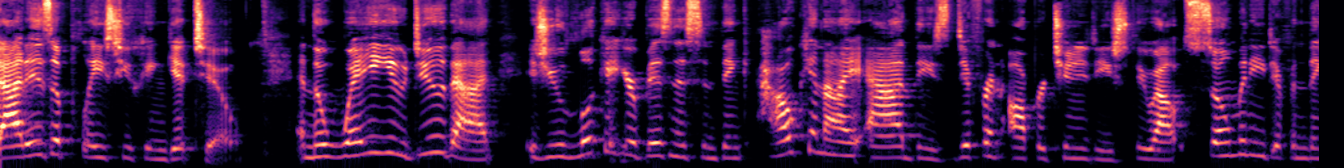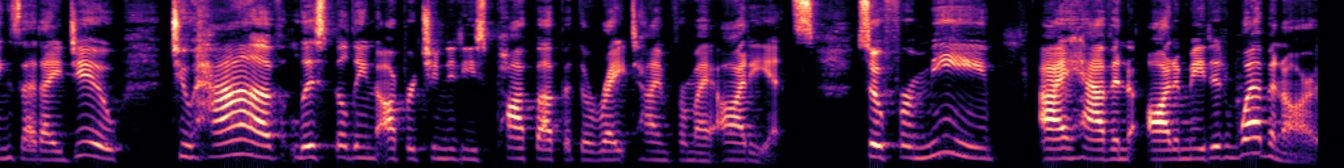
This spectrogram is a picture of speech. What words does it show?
That is a place you can get to. And the way you do that is you look at your business and think, how can I add these different opportunities throughout so many different things that I do to have list building opportunities pop up at the right time for my audience? So for me, I have an automated webinar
